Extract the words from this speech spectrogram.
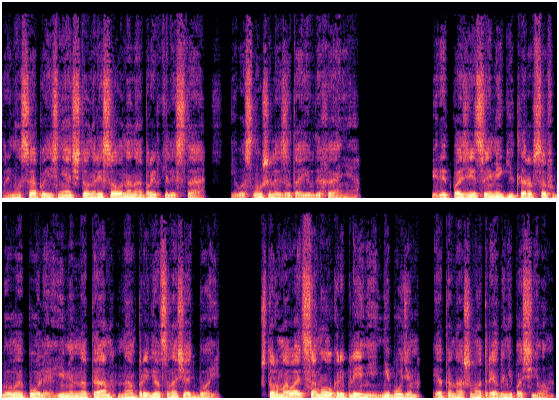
принялся пояснять, что нарисовано на обрывке листа. Его слушали, затаив дыхание. Перед позициями гитлеровцев голое поле. Именно там нам придется начать бой. Штурмовать само укрепление не будем. Это нашему отряду не по силам.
